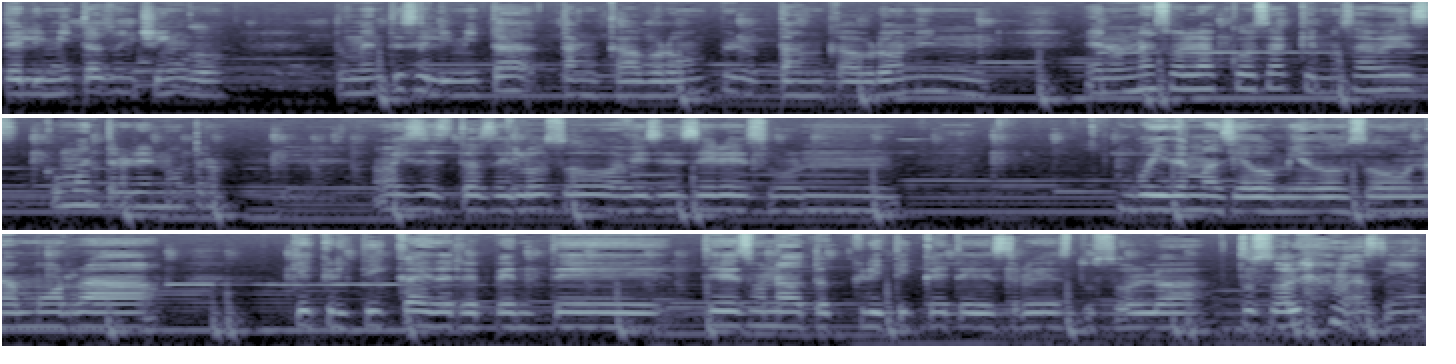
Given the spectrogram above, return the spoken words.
te limitas un chingo. Tu mente se limita tan cabrón, pero tan cabrón en, en una sola cosa que no sabes cómo entrar en otra. A veces estás celoso, a veces eres un güey demasiado miedoso, una morra que critica y de repente te una autocrítica y te destruyes tú sola, tú sola más bien.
